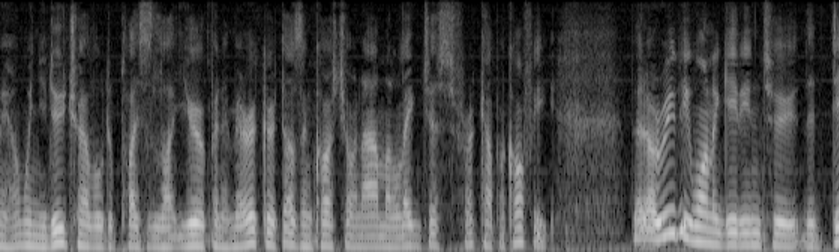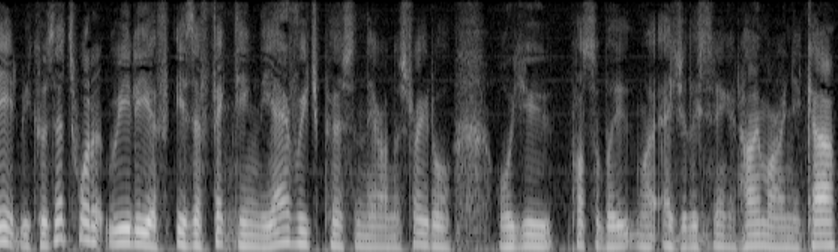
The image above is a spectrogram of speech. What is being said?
you know, when you do travel to places like Europe and America, it doesn't cost you an arm and a leg just for a cup of coffee. But I really want to get into the debt because that's what it really is affecting the average person there on the street, or or you possibly as you're listening at home or in your car.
